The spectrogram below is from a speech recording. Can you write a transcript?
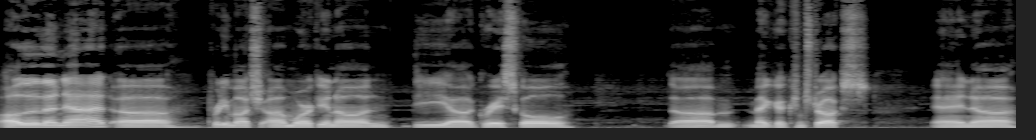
other than that, uh, pretty much I'm working on the uh, Grayskull um, Mega Construx, and uh,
